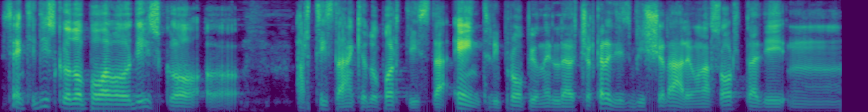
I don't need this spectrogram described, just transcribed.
Senti, disco dopo disco, uh, artista anche dopo artista, entri proprio nel cercare di sviscerare una sorta di, mh, mm,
